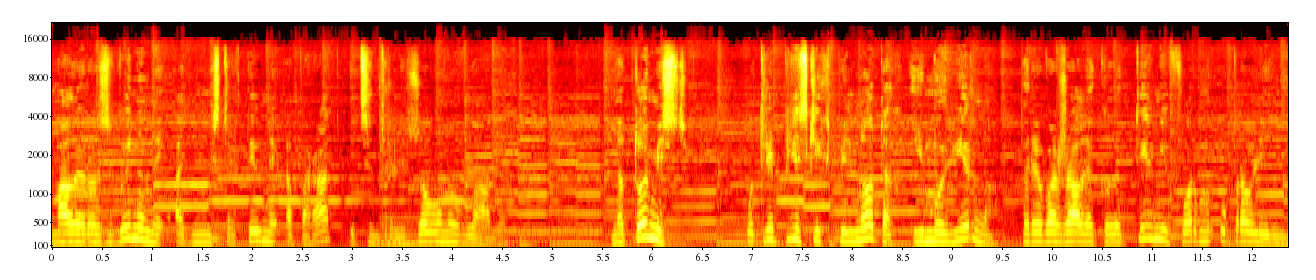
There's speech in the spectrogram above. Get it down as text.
мали розвинений адміністративний апарат і централізовану владу. Натомість у трипільських спільнотах ймовірно переважали колективні форми управління.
